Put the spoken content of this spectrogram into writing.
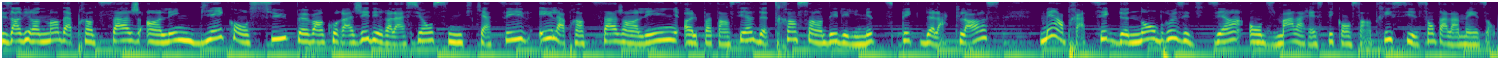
Des environnements d'apprentissage en ligne bien conçus peuvent encourager des relations significatives et l'apprentissage en ligne a le potentiel de transcender les limites typiques de la classe, mais en pratique, de nombreux étudiants ont du mal à rester concentrés s'ils sont à la maison.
